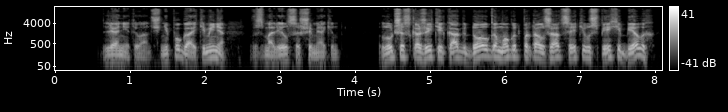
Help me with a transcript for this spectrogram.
— Леонид Иванович, не пугайте меня, — взмолился Шемякин. — Лучше скажите, как долго могут продолжаться эти успехи белых? —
